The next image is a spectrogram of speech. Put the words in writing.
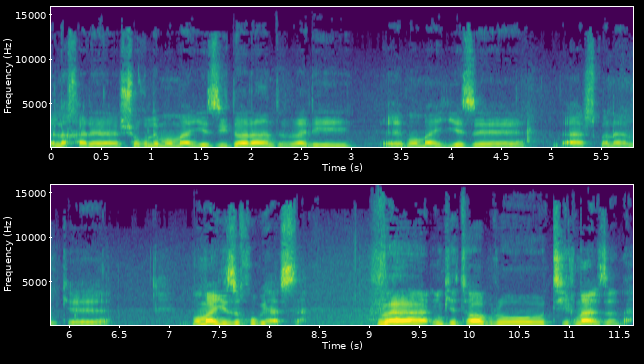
بالاخره شغل ممیزی دارند ولی ممیز درس کنم که ممیز خوبی هستن. و این کتاب رو تیغ نزدن.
